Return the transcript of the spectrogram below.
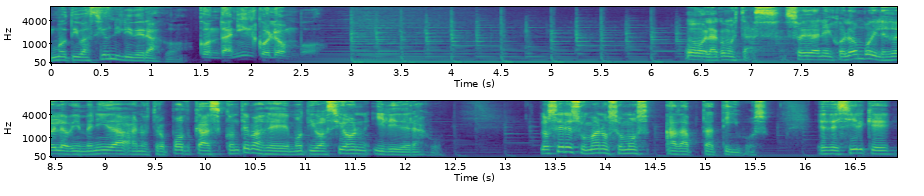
Motivación y Liderazgo con Daniel Colombo. Hola, ¿cómo estás? Soy Daniel Colombo y les doy la bienvenida a nuestro podcast con temas de motivación y liderazgo. Los seres humanos somos adaptativos, es decir, que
